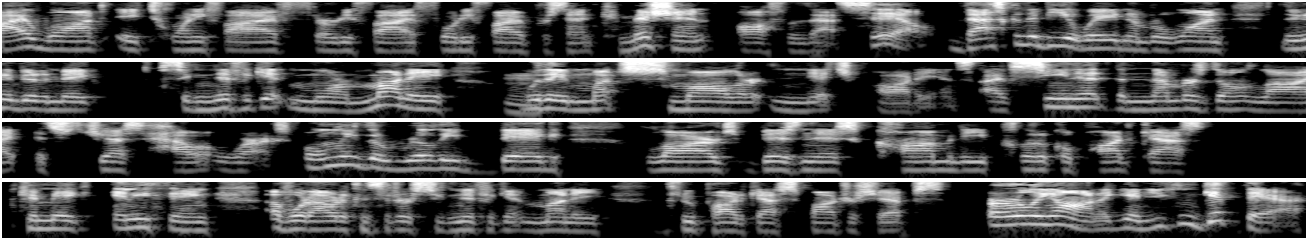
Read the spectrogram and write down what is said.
I want a 25, 35, 45% commission off of that sale. That's going to be a way, number one, they're going to be able to make significant more money mm. with a much smaller niche audience. I've seen it. The numbers don't lie. It's just how it works. Only the really big, large business, comedy, political podcasts can make anything of what I would consider significant money through podcast sponsorships early on. Again, you can get there,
